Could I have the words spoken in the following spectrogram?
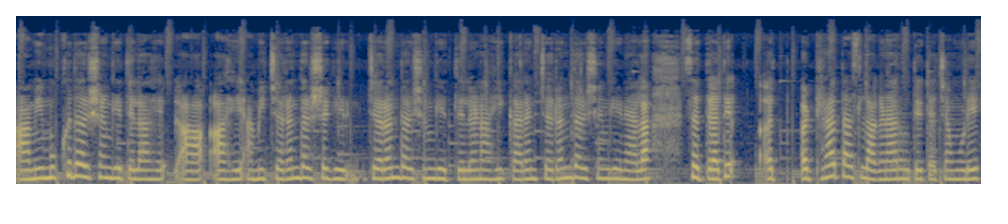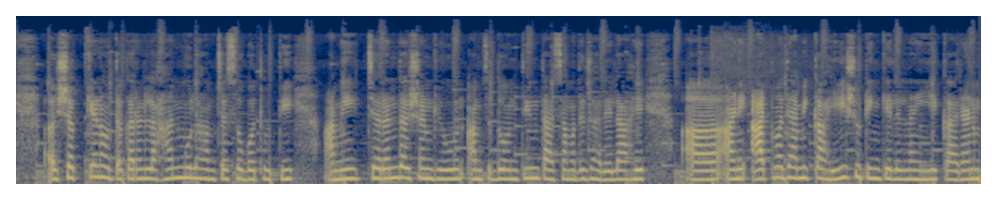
आम्ही मुख दर्शन घेतलेलं आहे आ- आहे. आम्ही चरण दर्शन घे चरण दर्शन घेतलेलं नाही कारण चरण दर्शन घेण्याला सतरा ते अठरा तास लागणार होते. त्याच्यामुळे शक्य नव्हतं कारण लहान मुलं आमच्यासोबत होती. आम्ही चरण दर्शन घेऊन आमचं दोन तीन तासामध्ये झालेलं आहे. आणि आतमध्ये आम्ही काहीही शूटिंग केलेलं नाही आहे कारण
